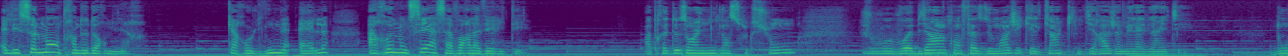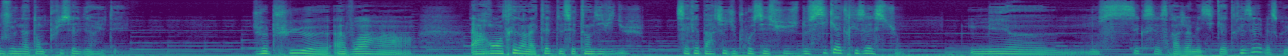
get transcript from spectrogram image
elle est seulement en train de dormir. Caroline, elle, a renoncé à savoir la vérité. Après deux ans et demi d'instruction, je vois bien qu'en face de moi, j'ai quelqu'un qui ne dira jamais la vérité. Donc je n'attends plus cette vérité. Je veux plus euh, avoir à, à rentrer dans la tête de cet individu. Ça fait partie du processus de cicatrisation. Mais euh, on sait que ça ne sera jamais cicatrisé parce que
